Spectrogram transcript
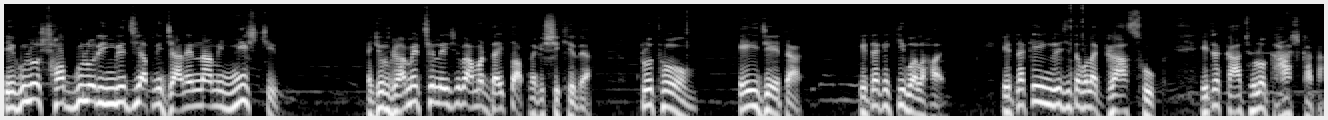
এগুলো সবগুলোর ইংরেজি আপনি জানেন না, আমি নিশ্চিত। একজন গ্রামের ছেলে হিসেবে আমার দায়িত্ব আপনাকে শিখিয়ে দেয়া। প্রথম, এই যে এটা, এটাকে কি বলা হয়? এটাকে ইংরেজিতে বলা গ্রাস হুক এটার কাজ হলো ঘাস কাটা।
